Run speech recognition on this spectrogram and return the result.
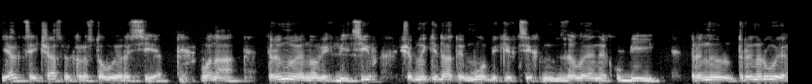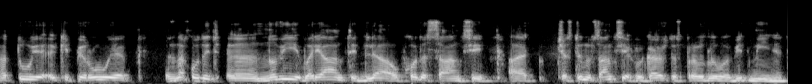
як цей час використовує Росія? Вона тренує нових бійців, щоб не кидати мобіків цих зелених у бій, тренує, готує, екіпірує. Знаходить е, нові варіанти для обходу санкцій, а частину санкцій, як ви кажете, справедливо відмінять.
